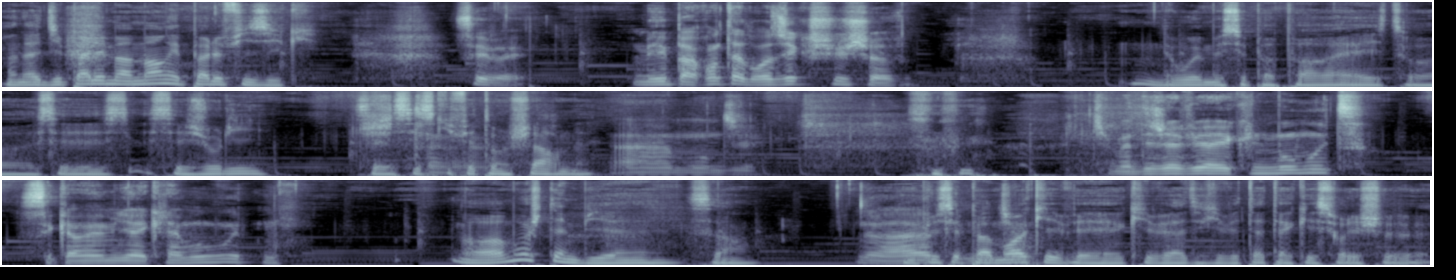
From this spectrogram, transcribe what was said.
On a dit pas les mamans et pas le physique. C'est vrai. Mais par contre, t'as droit de dire que je suis chauve. Oui, mais c'est pas pareil, toi. C'est, joli. C'est, ce qui fait ton charme. Ah mon dieu. tu m'as déjà vu avec une moumoute? C'est quand même mieux avec la moumoute. non? Oh, moi, je t'aime bien, ça. Ah, en plus, c'est pas moi qui vais, qui vais, qui vais t'attaquer sur les cheveux.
